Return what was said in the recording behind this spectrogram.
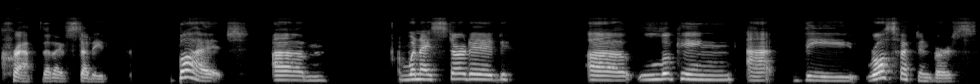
crap that I've studied. But um, when I started uh, looking at the Rossfechten verse,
